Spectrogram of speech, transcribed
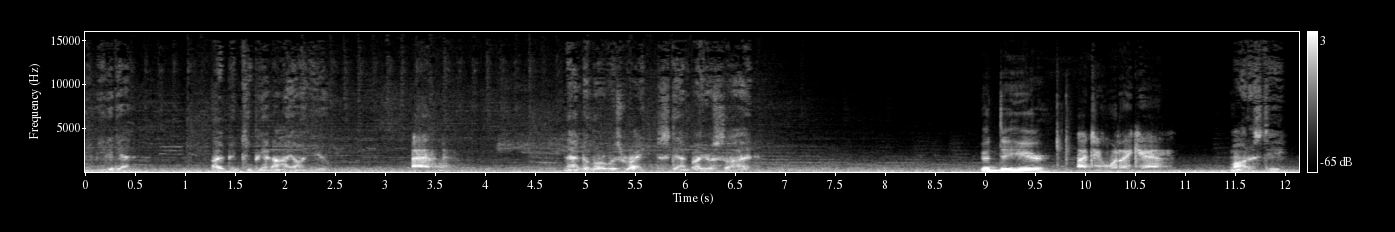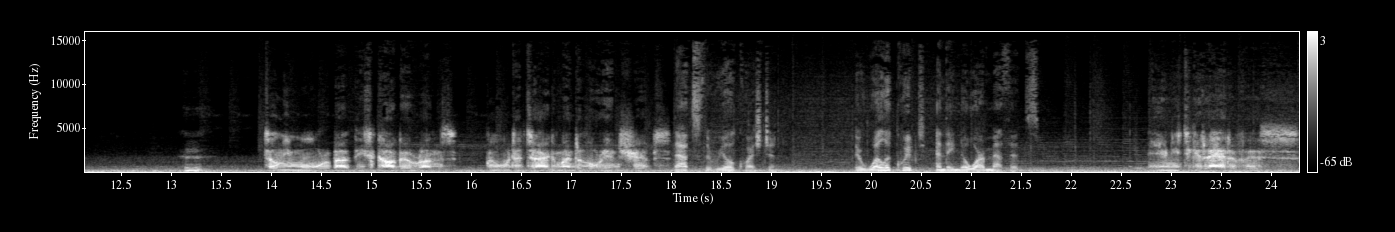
we meet again. I've been keeping an eye on you. And? Mandalore was right to stand by your side. Good to hear. I do what I can. Modesty. Hmm. Tell me more about these cargo runs. Who would attack Mandalorian ships? That's the real question. They're well equipped and they know our methods. You need to get ahead of this.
